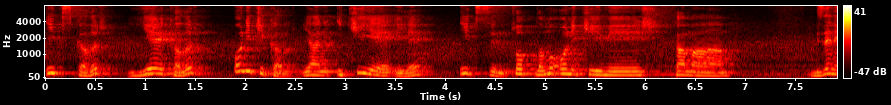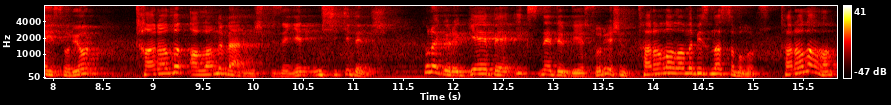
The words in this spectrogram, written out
x kalır. y kalır. 12 kalır. Yani 2y ile x'in toplamı 12'ymiş. Tamam. Bize neyi soruyor? Taralı alanı vermiş bize 72 demiş. Buna göre GBX nedir diye soruyor. Şimdi taralı alanı biz nasıl buluruz? Taralı alan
